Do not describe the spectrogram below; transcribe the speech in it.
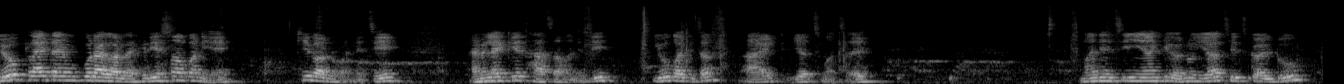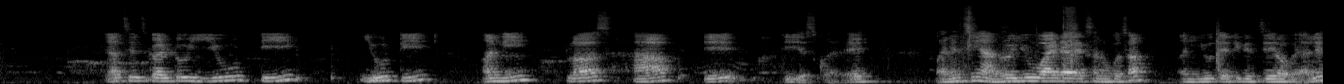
यो फ्लाइट टाइमको कुरा गर्दाखेरि यसमा पनि है के गर्नु भने चाहिँ हामीलाई के थाहा छ भने चाहिँ यो कति छ? हाइट एचमा छ है। भने चाहिँ यहाँ के गर्नु? H is equal to H is equal to U T U T अनि plus half A T square है। भनेपछि हाम्रो युवाई डाइरेक्सनको छ अनि यु त्यतिकै जेरो भइहाल्यो।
